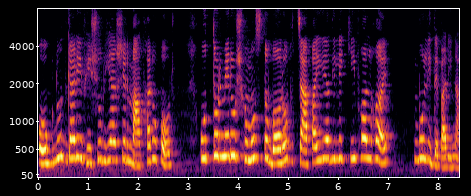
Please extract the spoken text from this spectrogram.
অগ্নুদ্গারী ভীষুভিয়াসের মাথার উপর উত্তর মেরুর সমস্ত বরফ চাপাইয়া দিলে কি ফল হয় বলিতে পারি না।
